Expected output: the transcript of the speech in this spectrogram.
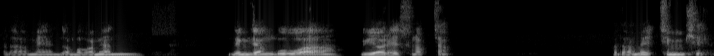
그 다음에 넘어가면 냉장고와 위아래 수납장, 그 다음에 침실.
